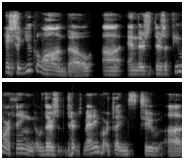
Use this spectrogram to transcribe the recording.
Hey, so you go on though, uh, and there's there's a few more things. There's there's many more things to uh,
